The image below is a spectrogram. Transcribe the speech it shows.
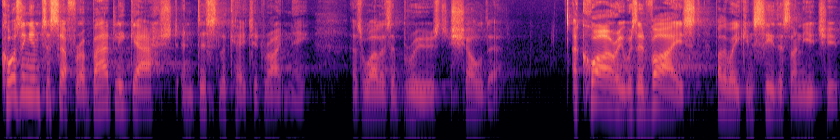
causing him to suffer a badly gashed and dislocated right knee, as well as a bruised shoulder. Akhwari was advised, by the way, you can see this on YouTube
